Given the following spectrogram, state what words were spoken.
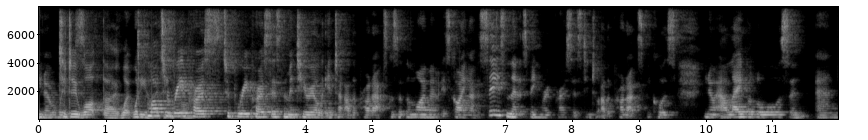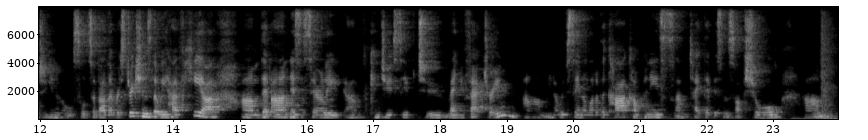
you know, to do what though? What what do you well to reprocess to reprocess the material into other products because at the moment it's going overseas and then it's being reprocessed into other products because you know our labour laws and and you know all sorts of other restrictions that we have here um, that aren't necessarily um, conducive to manufacturing. Um, you know, we've seen a lot of the car companies um, take their business offshore. Um,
